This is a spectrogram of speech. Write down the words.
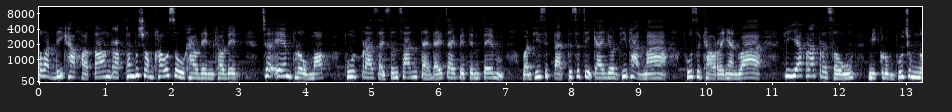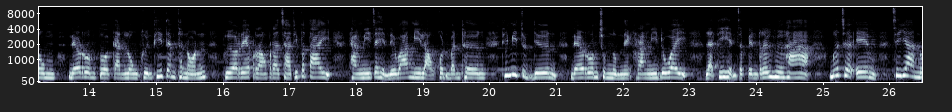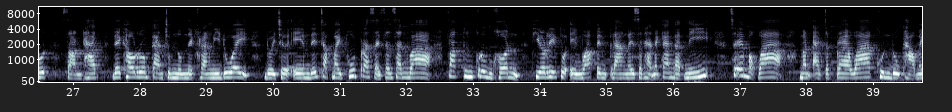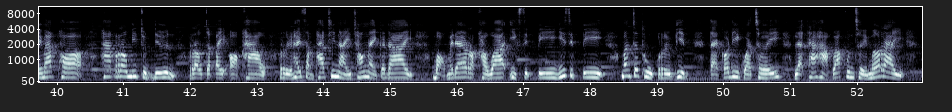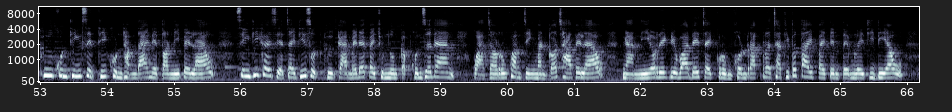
สวัสดีค่ะขอต้อนรับท่านผู้ชมเข้าสู่ข่าวเด่นข่าวเด็ด เชอเอมโผล่ม็อบ พูดปราศัยสั้นๆ แต่ได้ใจไปเต็มๆ วันที่ 18 พฤศจิกายนที่ผ่านมา ผู้สื่อข่าวรายงานว่า ที่แยกราชประสงค์ มีกลุ่มผู้ชุมนุมได้รวมตัวกันลงพื้นที่เต็มถนน เพื่อเรียกร้องประชาธิปไตย ทางนี้จะเห็นได้ว่ามีเหล่าคนบันเทิง ที่มีจุดยืนได้ร่วมชุมนุมในครั้งนี้ด้วย และที่เห็นจะเป็นเรื่องฮือฮาเมื่อเชอเอม ชยานุชสอนทัศน์ได้เข้าร่วมการชุมนุมในครั้งนี้ด้วย โดยเชอเอมได้จับไมค์พูดประสัยสั้น ๆ ว่าฝากถึงกลุ่มคนที่เรียกตัวเองว่าเป็นกลางในสถานการณ์แบบนี้ เชอเอมบอกว่า มันอาจจะแปลว่าคุณดูข่าวไม่มากพอ หากเรามีจุดยืน เราจะไปออกข่าว หรือให้สัมภาษณ์ที่ไหนช่องไหนก็ได้ บอกไม่ได้หรอกค่ะว่าอีก 10 ปี 20 ปี มันจะถูกหรือผิด แต่ก็ดีกว่าเฉย และถ้าหากว่าคุณเฉยเมื่อไหร่ คือคุณทิ้งสิทธิ์ที่คุณทำได้ในตอนนี้ไปแล้ว สิ่งที่เคยเสียใจที่สุดคือการไม่ได้ไปชุมนุมกับคนเสื้อแดง กว่าจะรู้ความจริงมันก็ช้าไปแล้ว งานนี้เรียกได้ว่าได้ใจกลุ่มคนรักประชาธิปไตยไปเต็มๆเลยทีเดียว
